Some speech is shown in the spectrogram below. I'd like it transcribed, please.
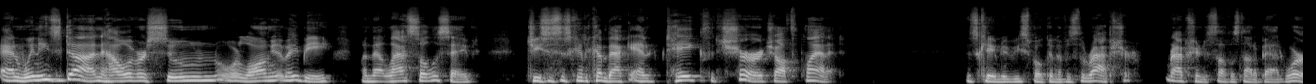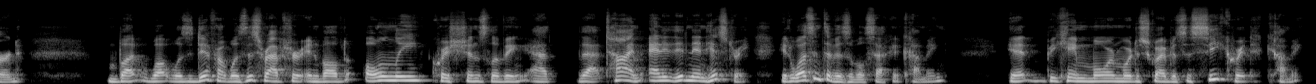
And when he's done, however soon or long it may be, when that last soul is saved, Jesus is going to come back and take the church off the planet. This came to be spoken of as the rapture. Rapture in itself is not a bad word, but what was different was this rapture involved only Christians living at that time, and it didn't end history. It wasn't the visible second coming. It became more and more described as a secret coming,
